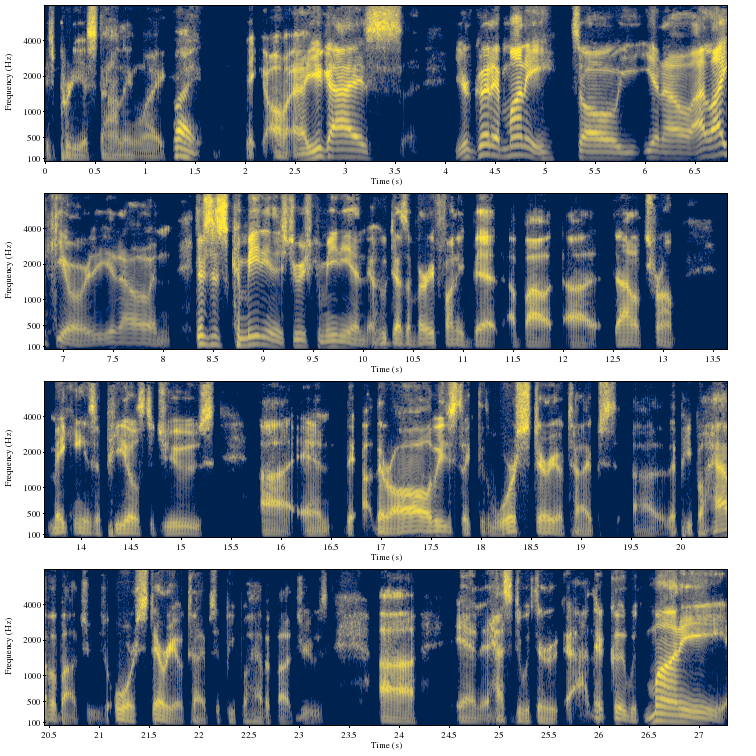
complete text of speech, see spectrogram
is pretty astounding. Like, right? Oh, uh, you guys, you're good at money so you know i like you you know and there's this comedian this jewish comedian who does a very funny bit about uh, donald trump making his appeals to jews uh, and they, uh, always like the worst stereotypes uh, that people have about jews or stereotypes that people have about jews uh, and it has to do with their ah, they're good with money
